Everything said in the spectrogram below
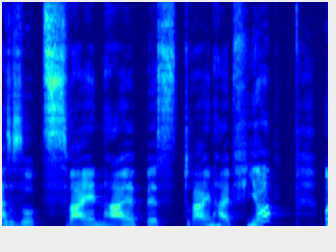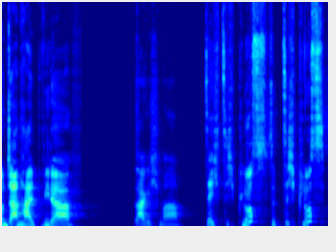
also so zweieinhalb bis dreieinhalb, vier. Und dann halt wieder, sage ich mal, 60 plus, 70 plus.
